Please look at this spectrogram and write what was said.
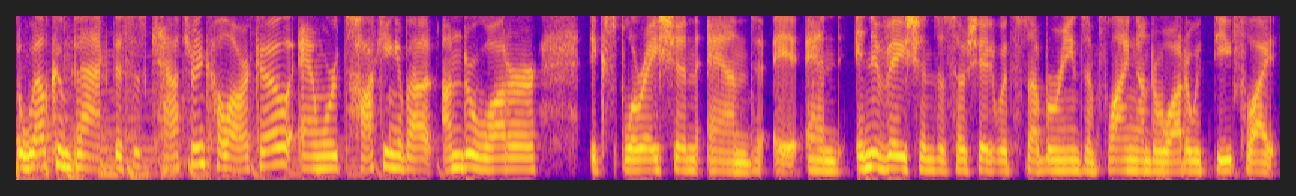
Welcome back. This is Catherine Calarco, and we're talking about underwater exploration and and innovations associated with submarines and flying underwater with deep flight.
